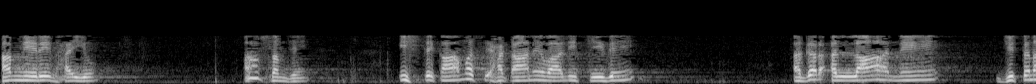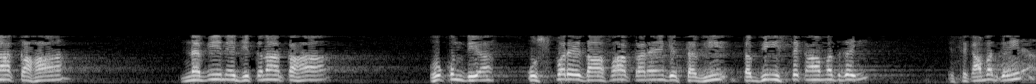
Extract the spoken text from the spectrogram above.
اب میرے بھائیوں، آپ سمجھیں، استقامت سے ہٹانے والی چیزیں اگر اللہ نے جتنا کہا، نبی نے جتنا کہا حکم دیا، اس پر اضافہ کریں گے تبھی تبھی استقامت گئی۔ استقامت گئی نا۔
